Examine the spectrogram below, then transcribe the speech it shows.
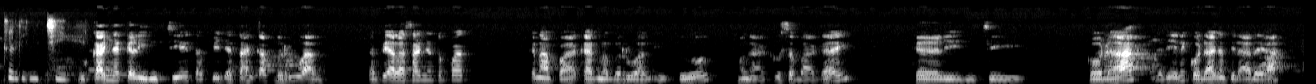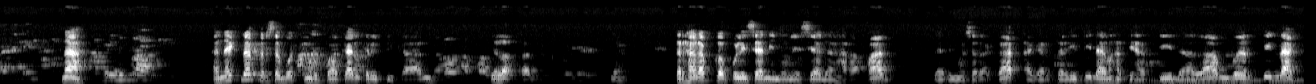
Kelinci. bukannya kelinci tapi dia tangkap beruang. Tapi alasannya tepat. Kenapa? Karena beruang itu mengaku sebagai kelinci. Koda, jadi ini kodanya tidak ada ya. Nah, anekdot tersebut merupakan kritikan nah, terhadap kepolisian Indonesia dan harapan dari masyarakat agar teliti dan hati-hati dalam bertindak.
